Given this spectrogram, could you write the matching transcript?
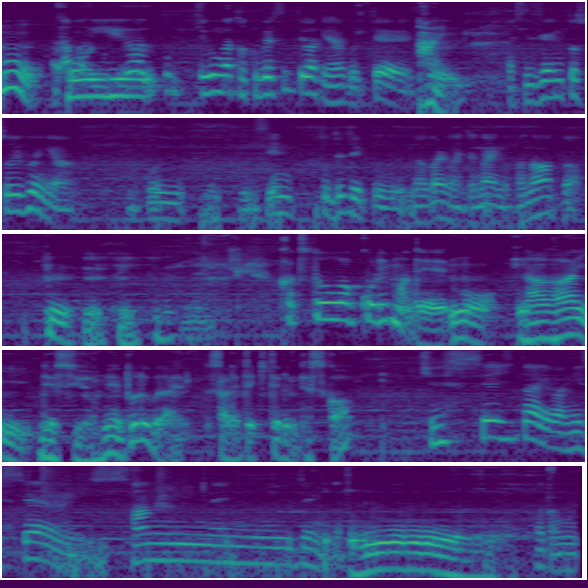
うん。もうこういう。自分が特別ってわけじゃなくてはい。自然とそういうふうにはこういう自然と出てくる流れなんじゃないのかなとは。うんうんうんうん。活動はこれまでもう長いですよね。どれぐらいされてきてるんですか？結成自体は2003年前後おおだからもう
